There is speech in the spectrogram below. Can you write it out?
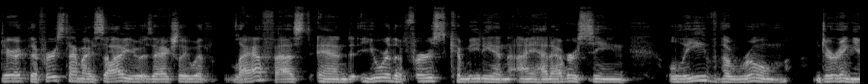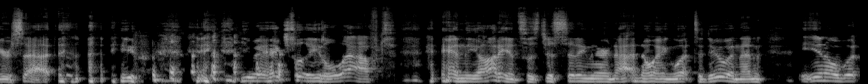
Derek, the first time I saw you was actually with Laugh Fest, and you were the first comedian I had ever seen leave the room during your set. you, you actually laughed, and the audience was just sitting there not knowing what to do. And then, you know, but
